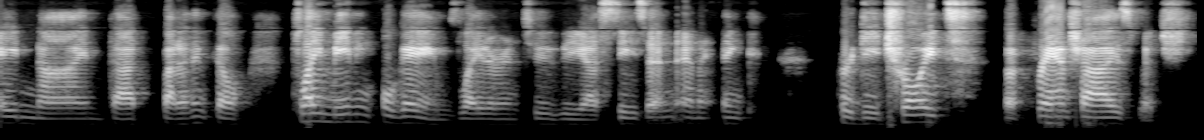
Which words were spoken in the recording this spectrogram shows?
eight and nine that, but I think they'll play meaningful games later into the uh, season. And I think for Detroit, a franchise which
